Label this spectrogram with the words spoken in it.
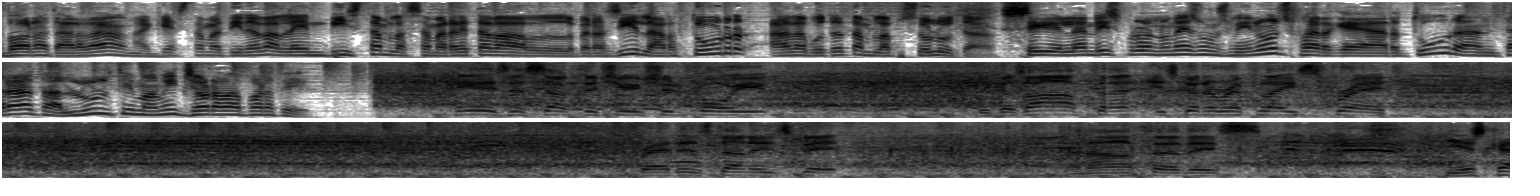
Bona tarda. Aquesta matinada l'hem vist amb la samarreta del Brasil. Artur ha debutat amb l'absoluta. Sí, l'hem vist però només uns minuts perquè Artur ha entrat a l'última mitja hora de partit. Here's a substitution for you because Arthur is going to replace Fred. Fred has done his bit and Arthur this I és que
